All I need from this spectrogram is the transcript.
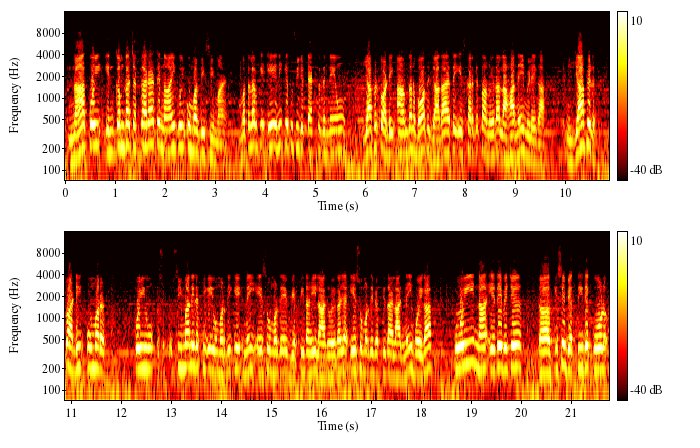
ਨਾ ਕੋਈ ਇਨਕਮ ਦਾ ਚੱਕਰ ਹੈ ਤੇ ਨਾ ਹੀ ਕੋਈ ਉਮਰ ਦੀ ਸੀਮਾ ਹੈ। ਮਤਲਬ ਕਿ ਇਹ ਨਹੀਂ ਕਿ ਤੁਸੀਂ ਜੇ ਟੈਕਸ ਦਿੰਦੇ ਹੋ ਜਾਂ ਫਿਰ ਤੁਹਾਡੀ ਆਮਦਨ ਬਹੁਤ ਜ਼ਿਆਦਾ ਹੈ ਤੇ ਇਸ ਕਰਕੇ ਤੁਹਾਨੂੰ ਇਹਦਾ ਲਾਹਾ ਨਹੀਂ ਮਿਲੇਗਾ। ਜਾਂ ਫਿਰ ਤੁਹਾਡੀ ਉਮਰ ਕੋਈ ਉ- ਸੀਮਾ ਨਹੀਂ ਰੱਖੀ ਗਈ ਉਮਰ ਦੀ ਕਿ ਨਹੀਂ, ਇਸ ਉਮਰ ਦੇ ਵਿਅਕਤੀ ਦਾ ਹੀ ਇਲਾਜ ਹੋਏਗਾ ਜਾਂ ਇਸ ਉਮਰ ਦੇ ਵਿਅਕਤੀ ਦਾ ਇਲਾਜ ਨਹੀਂ ਹੋਏਗਾ, ਕੋਈ ਨਾ ਇਹਦੇ ਵਿੱਚ ਕਿਸੇ ਵਿਅਕਤੀ ਦੇ ਕੋਲ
